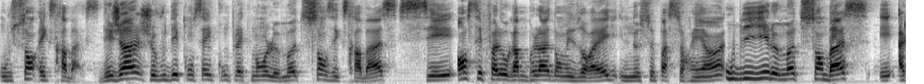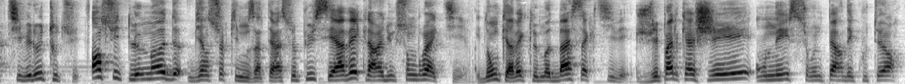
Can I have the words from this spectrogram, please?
ou sans extra basse. Déjà, je vous déconseille complètement le mode sans extra basse. C'est encéphalogramme plat dans mes oreilles, il ne se passe rien. Oubliez le mode sans basse et activez-le tout de suite. Ensuite, le mode, bien sûr, qui nous intéresse le plus, c'est avec la réduction de bruit active. Et donc avec le mode basse activé. Je vais pas le cacher, on est sur une paire d'écouteurs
